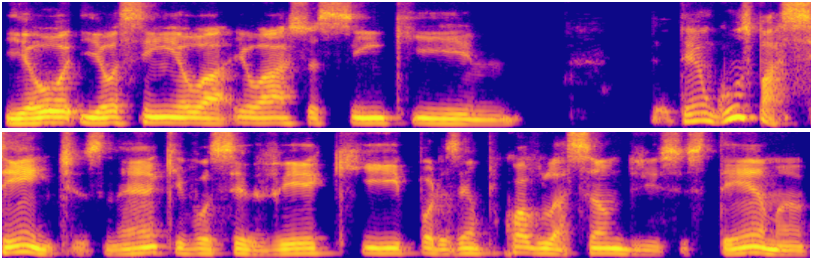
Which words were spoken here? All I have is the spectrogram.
E eu, e eu assim, eu, eu acho, assim, que tem alguns pacientes, né, que você vê que, por exemplo, coagulação de sistema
